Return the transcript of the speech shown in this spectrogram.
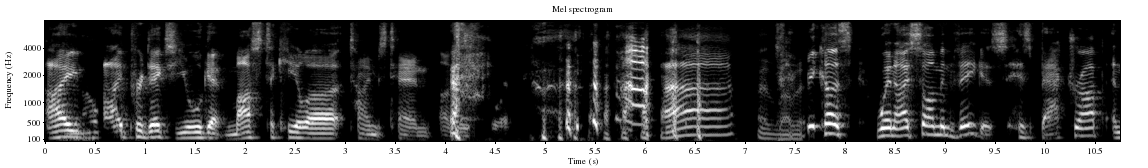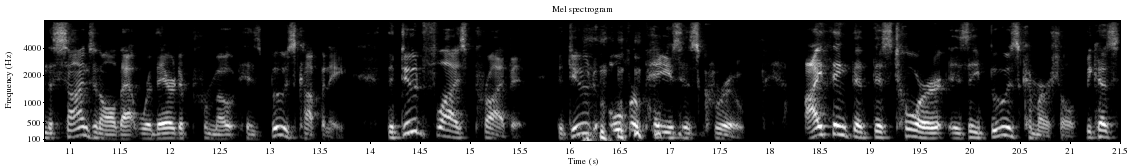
I you know? I predict you will get Mas Tequila times 10 on this tour. I love it. Because when I saw him in Vegas, his backdrop and the signs and all that were there to promote his booze company. The dude flies private. The dude overpays his crew. I think that this tour is a booze commercial because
